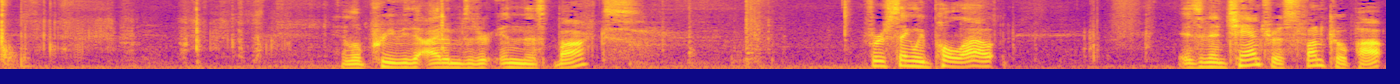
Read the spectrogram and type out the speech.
A little preview of the items that are in this box. First thing we pull out is an Enchantress Funko Pop.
